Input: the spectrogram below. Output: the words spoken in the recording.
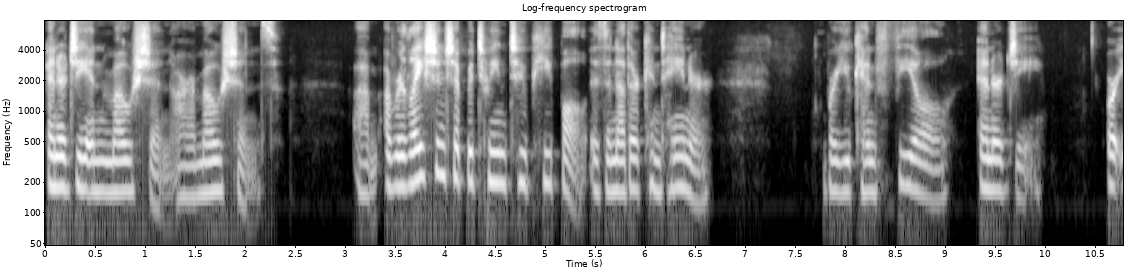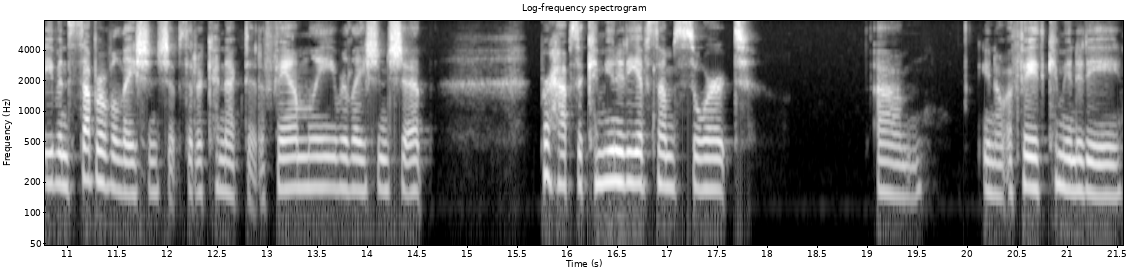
energy in motion, our emotions. Um, a relationship between two people is another container where you can feel energy, or even several relationships that are connected a family relationship, perhaps a community of some sort. Um, you know, a faith community,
